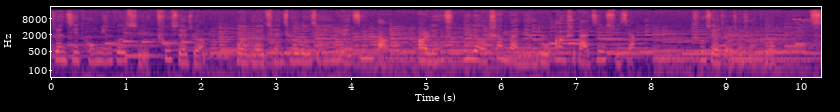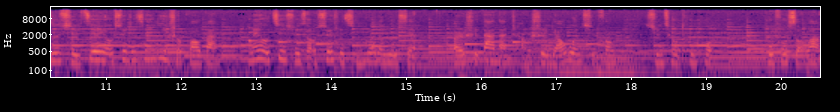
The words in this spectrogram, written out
专辑同名歌曲《初学者》获得全球流行音乐金榜二零一六上半年度二十大金曲奖。《初学者》这首歌，词曲皆由薛之谦一手包办，没有继续走薛氏情歌的路线。而是大胆尝试摇滚曲风，寻求突破。不负所望，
